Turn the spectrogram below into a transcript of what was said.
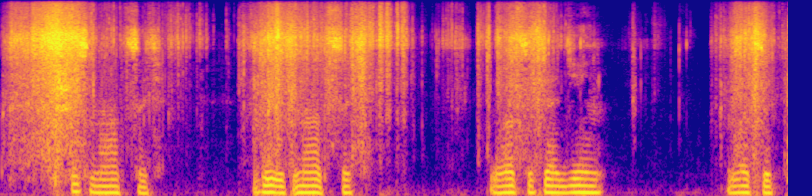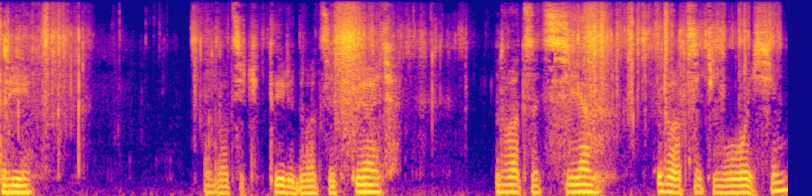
16, девятнадцать, двадцать один, двадцать три, двадцать четыре, двадцать пять, двадцать семь, двадцать восемь,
